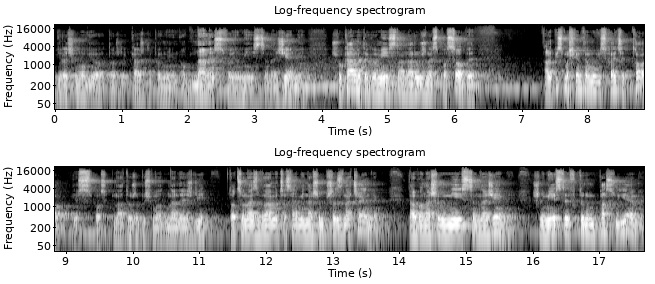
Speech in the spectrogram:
Wiele się mówi o to, że każdy powinien odnaleźć swoje miejsce na ziemi. Szukamy tego miejsca na różne sposoby, ale Pismo Święte mówi, słuchajcie, to jest sposób na to, żebyśmy odnaleźli to, co nazywamy czasami naszym przeznaczeniem albo naszym miejscem na ziemi, czyli miejsce, w którym pasujemy,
